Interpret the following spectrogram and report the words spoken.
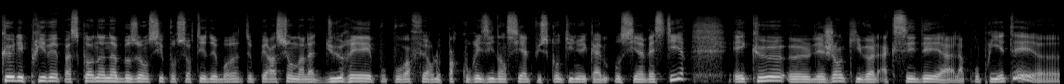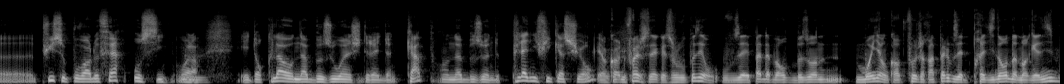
que les privés, parce qu'on en a besoin aussi pour sortir des opérations dans la durée, pour pouvoir faire le parcours résidentiel, puissent continuer quand même aussi investir et que euh, les gens qui veulent accéder à la propriété euh, puissent pouvoir le faire aussi. Voilà. Mm. Et donc là, on a besoin, je dirais, d'un cap, on a besoin de planification. Et encore une fois, je sais la question que je vous posais, vous n'avez pas d'abord besoin de moyens. Encore une fois, je rappelle, vous êtes président d'un organisme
